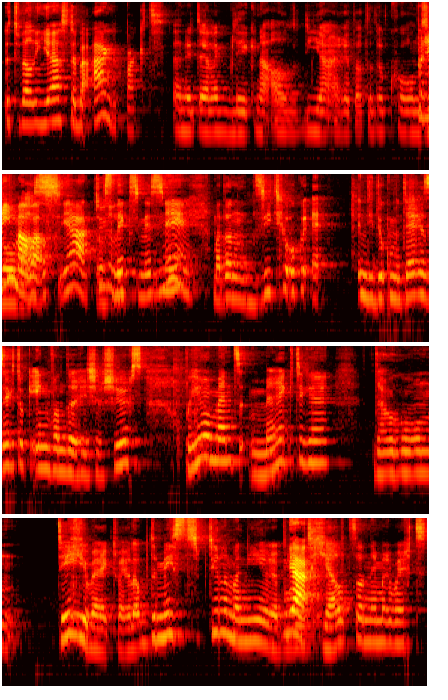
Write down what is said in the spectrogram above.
het wel juist hebben aangepakt. En uiteindelijk bleek na al die jaren dat het ook gewoon zo Prima was. was. Ja, Er was niks mis Nee. mee. Maar dan zie je ook... eh, In die documentaire zegt ook een van de rechercheurs... Op een gegeven moment merkte je dat we gewoon tegengewerkt werden. Op de meest subtiele manieren. Bijvoorbeeld geld dat niet meer werd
